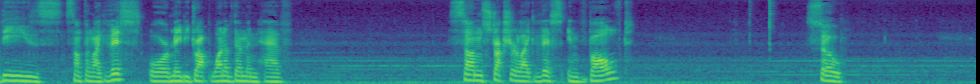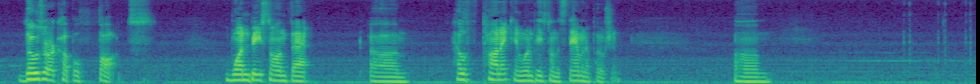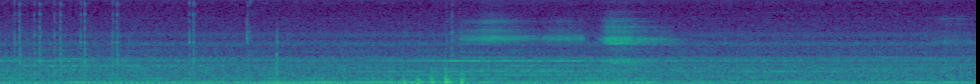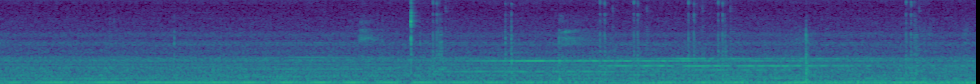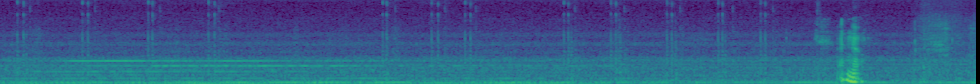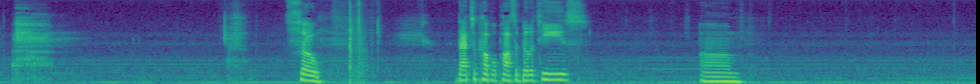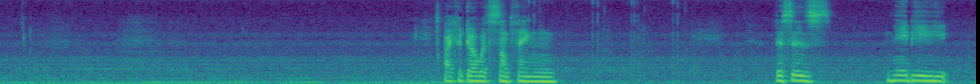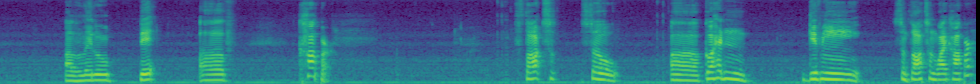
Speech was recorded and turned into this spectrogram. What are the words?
these something like this or maybe drop one of them and have some structure like this involved so, those are a couple thoughts. One based on that um, health tonic, and one based on the stamina potion. Um, No. So, that's a couple possibilities. Um, I could go with something. This is maybe a little bit of copper. Thoughts? So, uh, go ahead and give me some thoughts on why copper?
